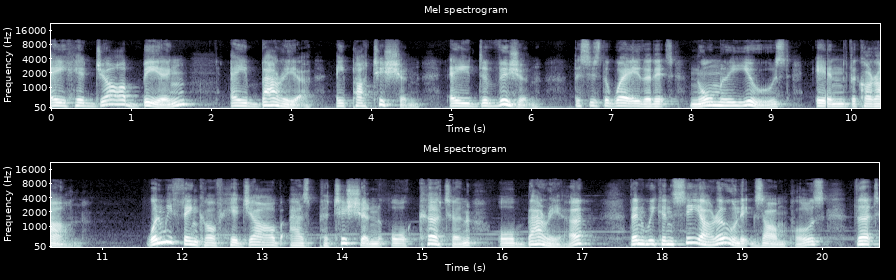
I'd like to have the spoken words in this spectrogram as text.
a hijab being a barrier, a partition, a division. This is the way that it's normally used in the Quran. When we think of hijab as partition or curtain or barrier, then we can see our own examples that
